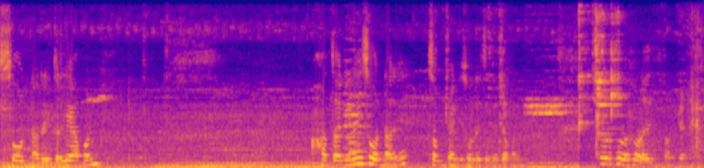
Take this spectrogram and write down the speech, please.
सोडणार आहे. तर हे आपण हाताने नाही सोडणार आहे चमच्याने सोडायचं त्याच्यामध्ये. थोडं थोडं सोडायचं चमच्याने.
